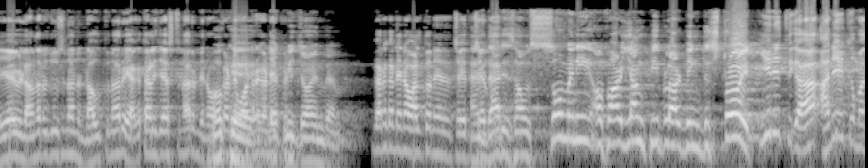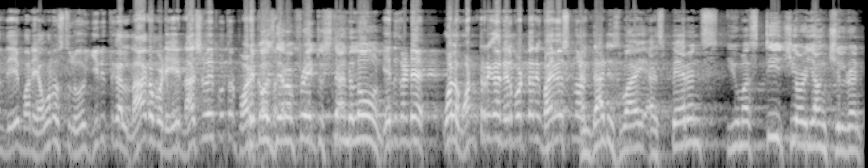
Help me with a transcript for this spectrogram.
అయ్యో వీళ్ళు అందరూ చూస్తున్నారు నవ్వుతున్నారు ఎగతాళి చేస్తున్నారు. నేను ఒక్కడే ఒంటరిగా లెట్ మీ జాయిన్ దెమ్ కనుక నేను వాళ్ళతో నేను చేయను that is how so many of our young people are being destroyed ఈ రీతిగా అనేక మంది మన యవనస్తులు ఈ రీతిగా లాగబడి నాశనం అయిపోతారు because they are afraid to stand alone ఎందుకంటే వాళ్ళు ఒంటరిగా నిలబడడానికి భయం that is why as parents you must teach your young children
